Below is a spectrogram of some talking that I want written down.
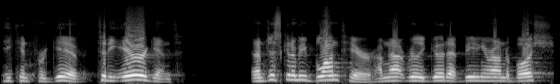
He can forgive. To the arrogant, and I'm just going to be blunt here, I'm not really good at beating around the bush.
